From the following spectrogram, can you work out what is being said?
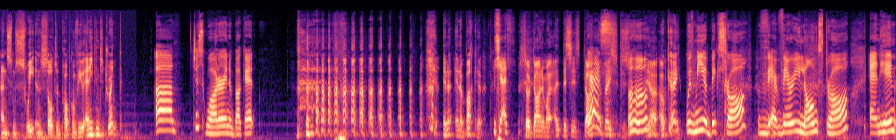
and some sweet and salted popcorn for you. Anything to drink? Um, just water in a bucket. In a, in a bucket. Yes. So dynamite. uh, This is dynamite Yes. Uh-huh. Yeah. Okay. With me, a big straw, very long straw, and him.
